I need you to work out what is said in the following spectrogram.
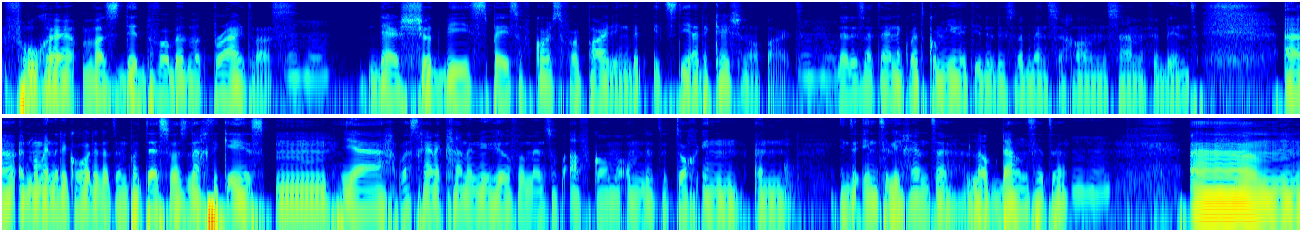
vroeger was dit bijvoorbeeld wat Pride was. mhm, There should be space, of course, for partying, but it's the educational part. mhm. Dat is uiteindelijk wat community, dat is wat mensen gewoon samen verbindt. Eh, het moment dat ik hoorde dat er een protest was, dacht ik eerst, mm, ja, waarschijnlijk gaan er nu heel veel mensen op afkomen, omdat we toch in, een, in de intelligente lockdown zitten. Mhm. Ehm,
